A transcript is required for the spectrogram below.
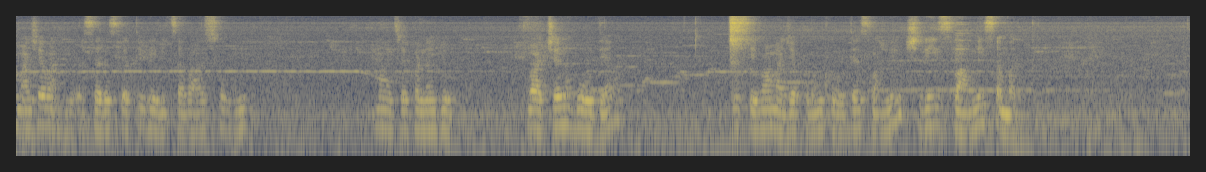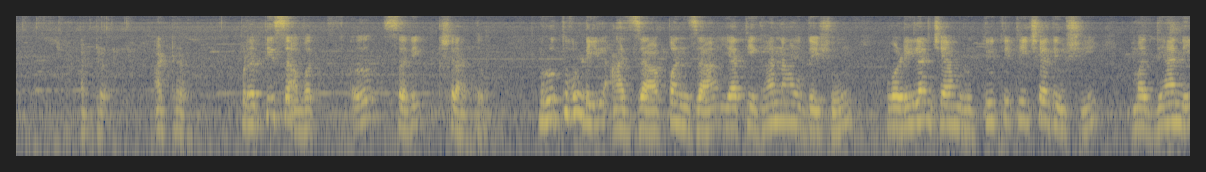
माझ्या मांडीवर सरस्वती देवीचा वास होऊन माझ्याकडनं हे वाचन होऊ द्या. ही सेवा माझ्याकडून करू द्या स्वामी. श्री स्वामी समर्थ. अठरा अठरा. प्रतिसावत सरिक श्राद्ध. मृत वडील आजा पंजा या तिघांना उद्देशून वडिलांच्या मृत्यूतिथीच्या दिवशी मध्याने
